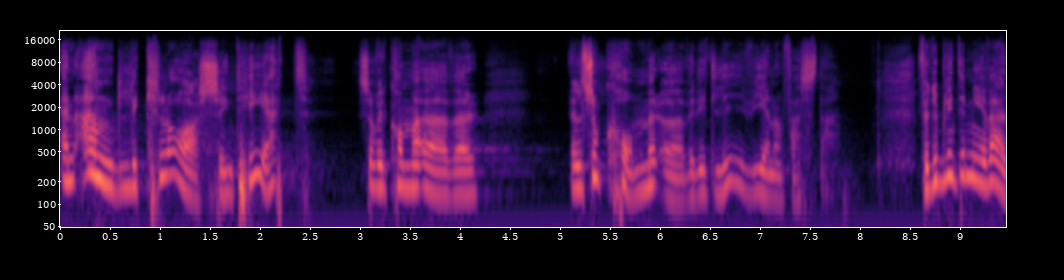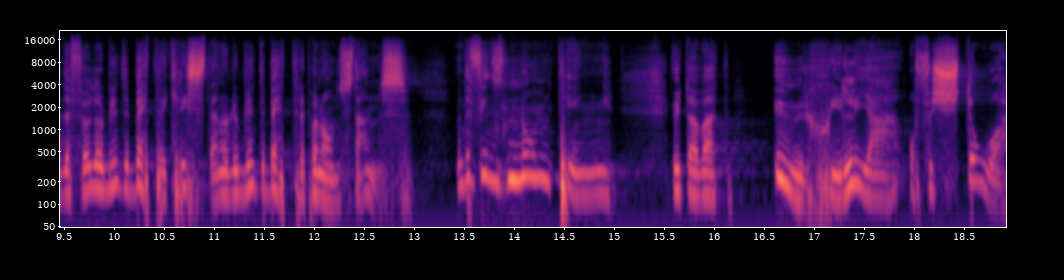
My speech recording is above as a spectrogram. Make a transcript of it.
en andlig klarsynthet som vill komma över, eller som kommer över ditt liv genom fasta. För du blir inte mer värdefull och du blir inte bättre kristen och du blir inte bättre på någonstans. Men det finns någonting utav att urskilja och förstå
